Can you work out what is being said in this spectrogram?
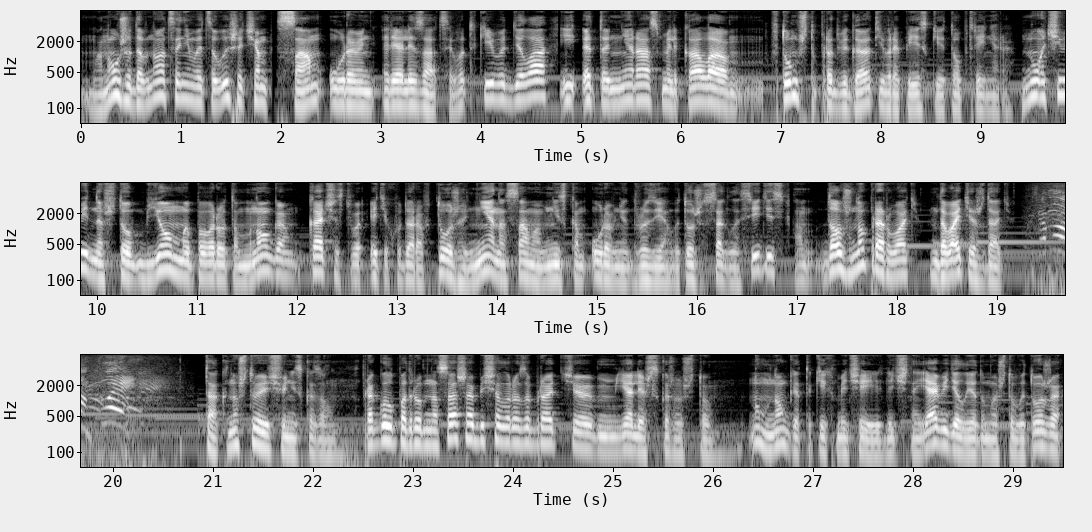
оно уже давно оценивается выше, чем сам уровень реализации. Вот такие вот дела, и это не раз мелькало в том, что продвигают европейские топ-тренеры. Ну, очевидно, что бьем мы поворотом много, качество этих ударов тоже не на самом низком уровне, друзья, вы тоже согласитесь. Должно прорвать, давайте ждать. Так, ну что еще не сказал. Про гол подробно Саша обещал разобрать. Эм, я лишь скажу, что ну, много таких мячей лично я видел, я думаю, что вы тоже.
